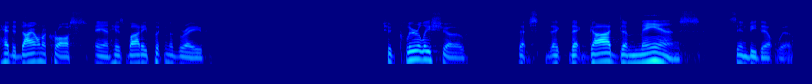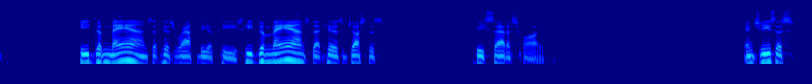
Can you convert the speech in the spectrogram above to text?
had to die on a cross and his body put in the grave should clearly show that, that, that God demands sin be dealt with. He demands that his wrath be appeased. He demands that his justice be satisfied. And Jesus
